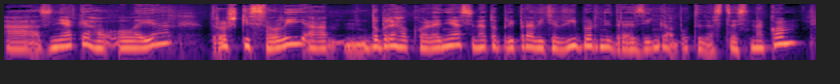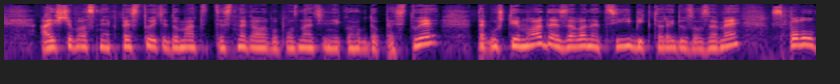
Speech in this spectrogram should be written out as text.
a z nejakého oleja, trošky soli a dobrého korenia si na to pripravíte výborný dressing, alebo teda s cesnakom. A ešte vlastne, ak pestujete domáci cesnak, alebo poznáte niekoho, kto pestuje, tak už tie mladé zelené cíby, ktoré idú zo zeme, spolu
